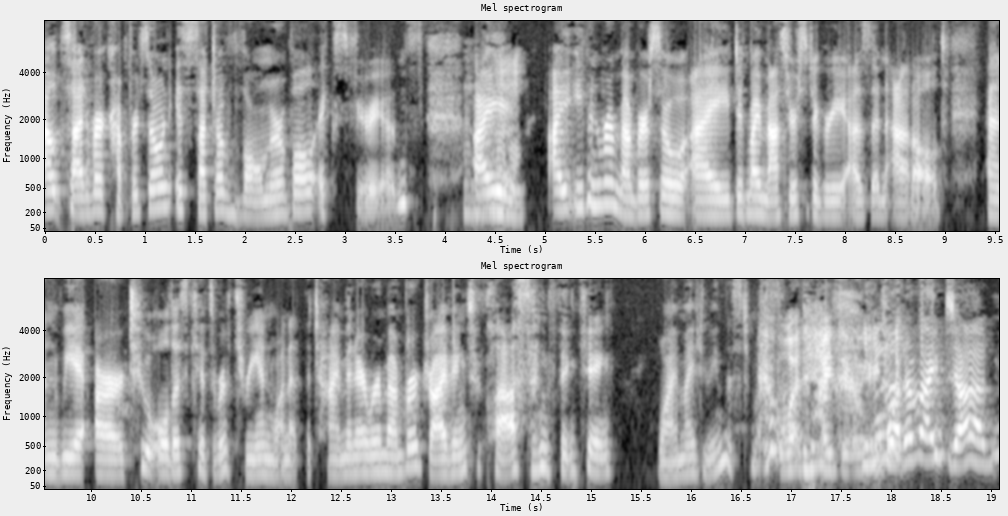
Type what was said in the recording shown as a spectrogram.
outside of our comfort zone is such a vulnerable experience. Mm-hmm. I I even remember, so I did my master's degree as an adult, and we, our two oldest kids were three and one at the time. And I remember driving to class and thinking, why am I doing this to myself? what am I doing? what have I done?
